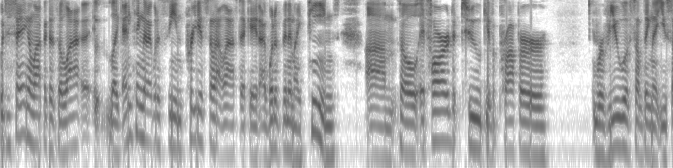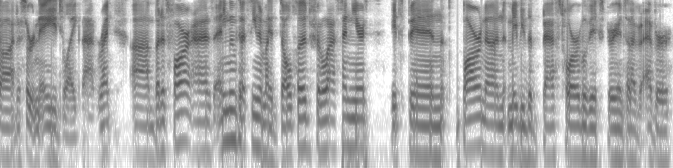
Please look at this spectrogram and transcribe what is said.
which is saying a lot because the la- like anything that I would have seen previous to that last decade, I would have been in my teens. Um, so it's hard to give a proper review of something that you saw at a certain age like that, right? Um, but as far as any movie that I've seen in my adulthood for the last 10 years, it's been bar none maybe the best horror movie experience that I've ever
